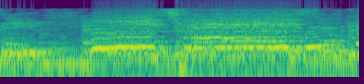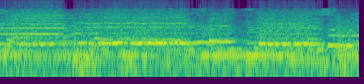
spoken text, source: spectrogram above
sing. He changes my presence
